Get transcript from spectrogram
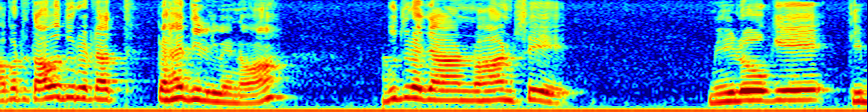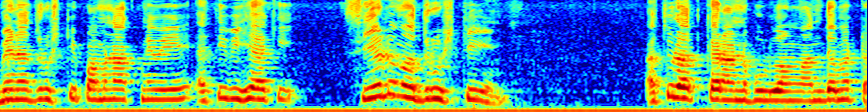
අපට තව දුරටත් පැහැදිලි වෙනවා. බුදුරජාණන් වහන්සේ මේ ලෝකයේ තිබෙන දෘෂ්ටි පමණක් නෙවෙයි ඇති විහැකි සියලුම දෘෂ්ටීන් අතුලත් කරන්න පුළුවන් අන්දමට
